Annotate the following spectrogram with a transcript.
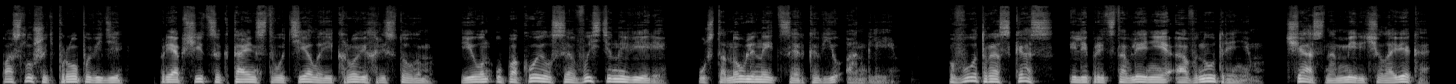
послушать проповеди, приобщиться к таинству тела и крови Христовым, и он упокоился в истинной вере, установленной церковью Англии. Вот рассказ или представление о внутреннем, частном мире человека,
